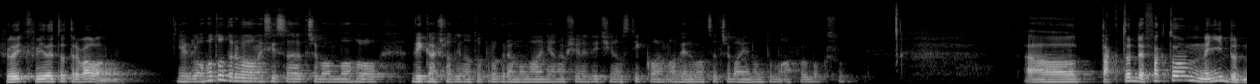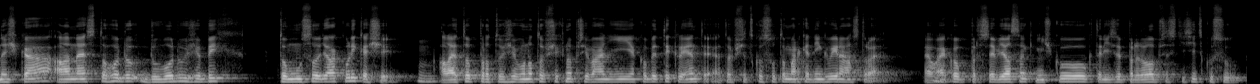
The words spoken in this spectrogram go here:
chvíli, chvíli to trvalo. No. Jak dlouho to trvalo, než jsi se třeba mohl vykašlat i na to programování a na všechny ty činnosti kolem a věnovat se třeba jenom tomu Affleboxu? Uh, tak to de facto není do dneška, ale ne z toho důvodu, že bych to musel dělat kvůli cashi, hmm. ale je to proto, že ono to všechno přivádí jakoby ty klienty a to všechno jsou to marketingové nástroje. Jo, hmm. jako prostě viděl jsem knížku, který se prodalo přes tisíc kusů,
